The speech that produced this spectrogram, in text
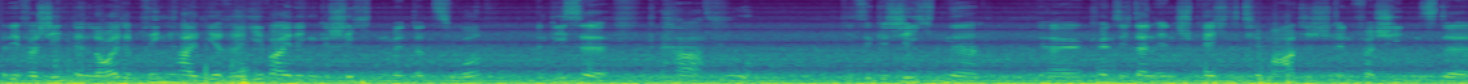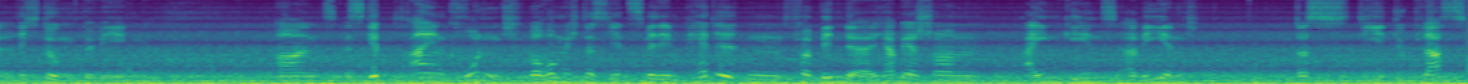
Und die verschiedenen Leute bringen halt ihre jeweiligen Geschichten mit dazu. Und diese, ah, puh, diese Geschichten äh, können sich dann entsprechend thematisch in verschiedenste Richtungen bewegen. Und es gibt einen Grund, warum ich das jetzt mit dem Paddleton verbinde. Ich habe ja schon eingehend erwähnt, dass die Duplass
